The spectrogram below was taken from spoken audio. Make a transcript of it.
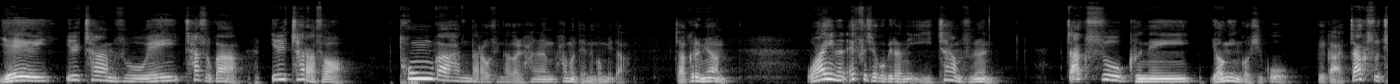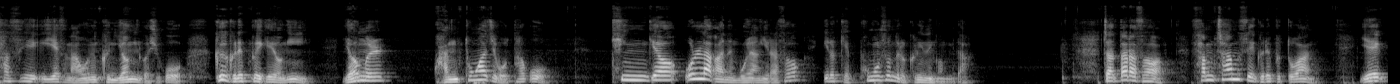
얘의 1차 함수의 차수가 1차라서 통과한다라고 생각을 하는, 하면 되는 겁니다. 자, 그러면 y는 x제곱이라는 이 2차 함수는 짝수 근의 0인 것이고, 그러니까 짝수 차수에 의해서 나오는 근 0인 것이고, 그 그래프의 개형이 0을 관통하지 못하고 튕겨 올라가는 모양이라서 이렇게 포물선으로 그리는 겁니다. 자, 따라서 3차 함수의 그래프 또한 얘,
